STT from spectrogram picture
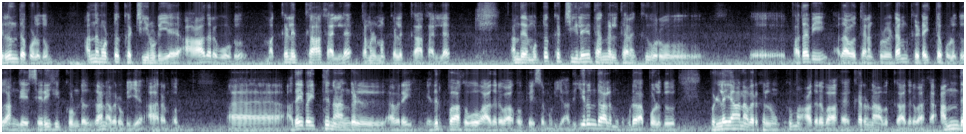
இருந்த பொழுதும் அந்த மொட்டுக்கட்சியினுடைய ஆதரவோடு மக்களுக்காக அல்ல தமிழ் மக்களுக்காக அல்ல. அந்த முட்டுக்கட்சியிலே தங்கள் தனக்கு ஒரு பதவி அதாவது தனக்கு ஒரு இடம் கிடைத்த பொழுது அங்கே செருகிக் கொண்டதுதான் அவருடைய ஆரம்பம். அதை வைத்து நாங்கள் அவரை எதிர்ப்பாகவோ ஆதரவாகவோ பேச முடியாது. இருந்தாலும் கூட அப்பொழுது பிள்ளையான் அவர்களுக்கும் ஆதரவாக கருணாவுக்கு ஆதரவாக அந்த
